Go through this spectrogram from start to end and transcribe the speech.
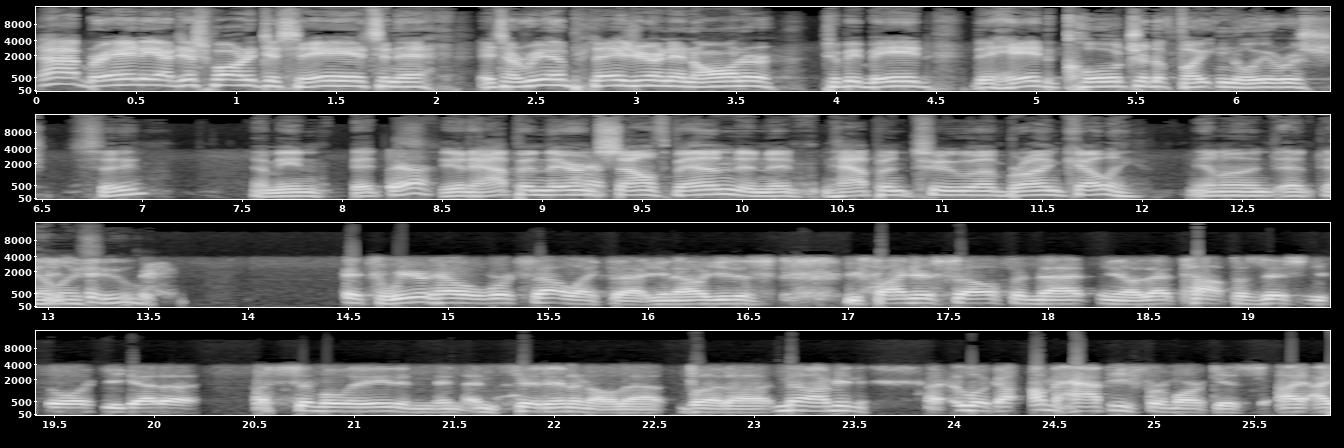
Ah, Brady, I just wanted to say it's an uh, it's a real pleasure and an honour to be made the head coach of the Fighting Irish. See, I mean, it Yeah. it happened there in South Bend, and it happened to uh, Brian Kelly, you know, at, at LSU. it's weird how it works out like that. You know, you just you find yourself in that you know that top position. You feel like you got to assimilate and, and, and fit in and all that. But uh, no, I mean, uh, look, I- I'm happy for Marcus. I, I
